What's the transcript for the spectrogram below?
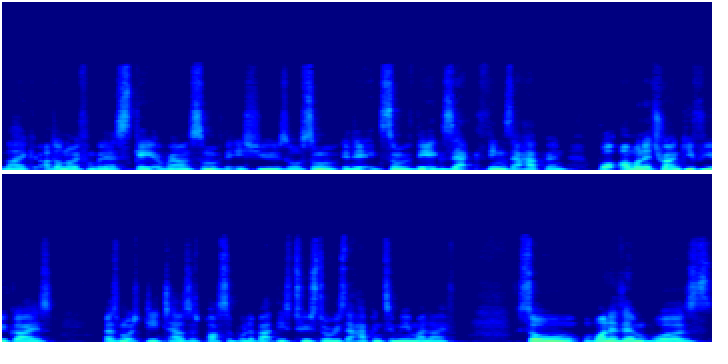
like I don't know if I'm going to skate around some of the issues or some of some of the exact things that happen, but I want to try and give you guys as much details as possible about these two stories that happened to me in my life. So one of them was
